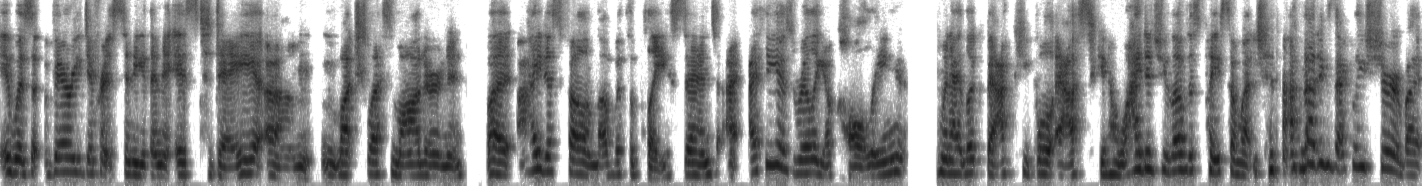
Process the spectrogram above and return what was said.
it was a very different city than it is today, um, much less modern. And but I just fell in love with the place. And I, I think it's really a calling when I look back, people ask, you know, why did you love this place so much? And I'm not exactly sure, but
